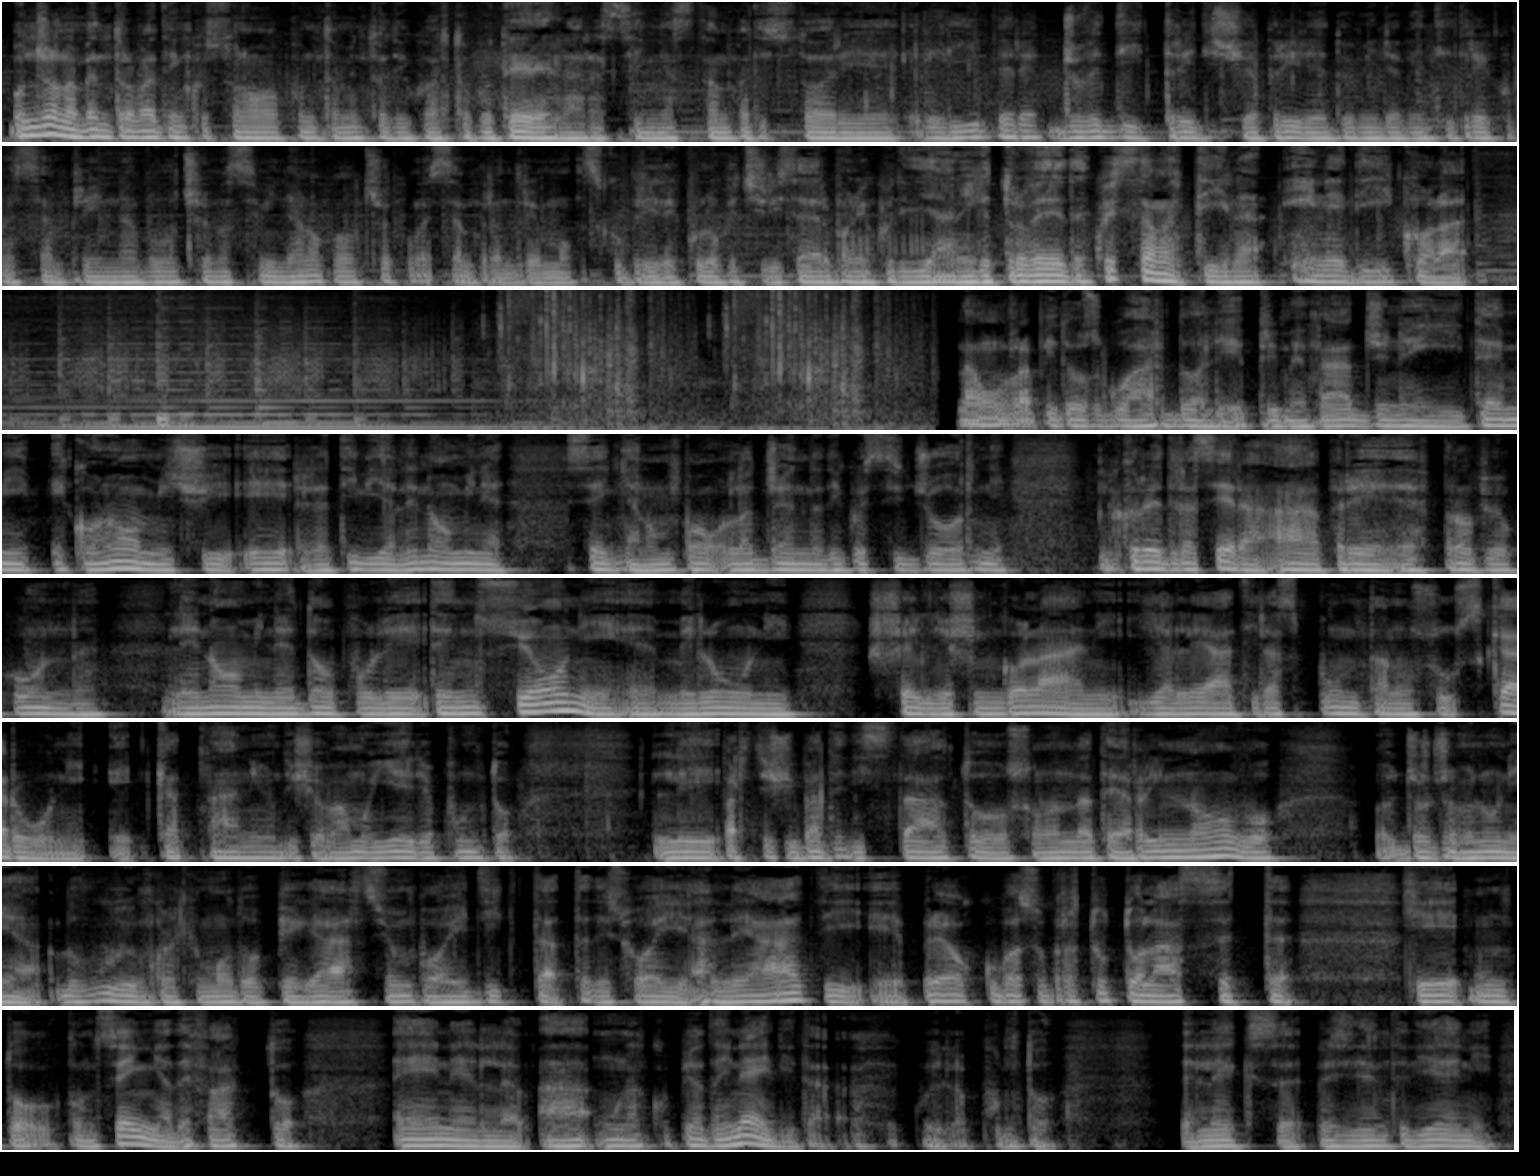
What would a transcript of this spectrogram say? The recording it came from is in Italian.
Buongiorno, ben trovati in questo nuovo appuntamento di Quarto Potere, la rassegna stampa di Storie Libere. Giovedì 13 aprile 2023, come sempre in voce Massimiliano Coccia e come sempre andremo a scoprire quello che ci riservano i quotidiani che troverete questa mattina in edicola. Da un rapido sguardo alle prime pagine i temi economici e relativi alle nomine segnano un po' l'agenda di questi giorni. Il Corriere della Sera apre eh, proprio con le nomine dopo le tensioni, eh, Meloni sceglie Cingolani, gli alleati la spuntano su Scaroni e Cattaneo, dicevamo ieri appunto le partecipate di Stato sono andate a rinnovo, Giorgio Meloni ha dovuto in qualche modo piegarsi un po' ai diktat dei suoi alleati e preoccupa soprattutto l'asset che appunto consegna de facto Enel a un'accoppiata inedita, quella appunto dell'ex presidente di Eni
